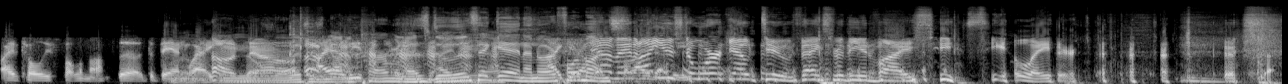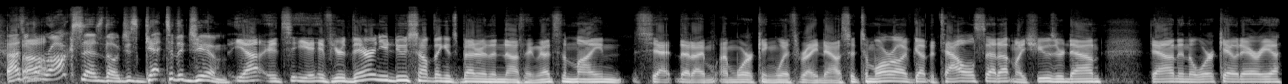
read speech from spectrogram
I've totally fallen off the the bandwagon. Oh, so- no. This is I not a least- permanent. Let's do this idea. again. Another I four get- Yeah, months. man, I used to work out too. Thanks for the advice. See you later. That's what The Rock says, though. Just get to the gym. Yeah, it's if you're there and you do something, it's better than nothing. That's the mindset that I'm I'm working with right now. So tomorrow I've got the towel set up, my shoes are down, down in the workout area.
